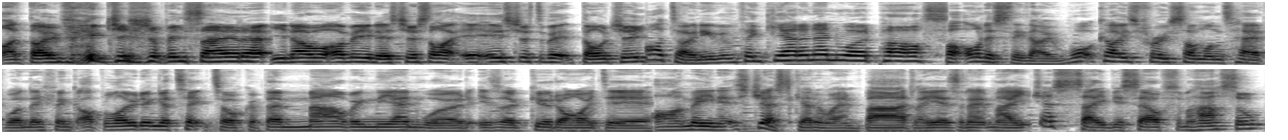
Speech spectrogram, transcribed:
I don't think you should be saying it. You know what I mean? It's just like, it is just a bit dodgy. I don't even think he had an N-word pass. But honestly though, what goes through someone's head when they think uploading a TikTok of them mouthing the N-word is a good idea? I mean, it's just gonna end badly, isn't it, mate? Just save yourself some hassle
